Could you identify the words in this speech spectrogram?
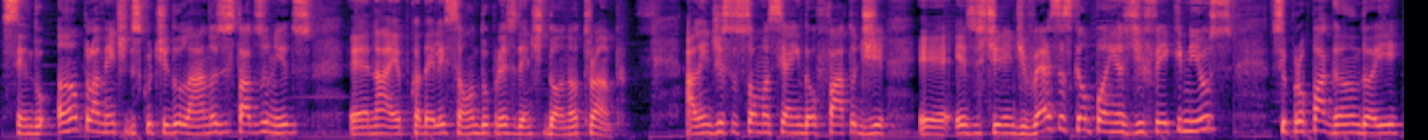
sendo amplamente discutido lá nos Estados Unidos eh, na época da eleição do presidente Donald Trump. Além disso, soma-se ainda o fato de eh, existirem diversas campanhas de fake news se propagando aí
